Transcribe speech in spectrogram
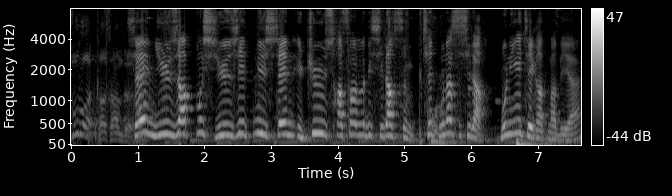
Zula kazandı. Sen 160, 170, sen 200 hasarlı bir silahsın. Çek bu nasıl silah? Bu niye tek atmadı ya?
